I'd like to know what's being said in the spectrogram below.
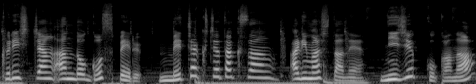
クリスチャンゴスペル。めちゃくちゃたくさんありましたね。20個かな？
